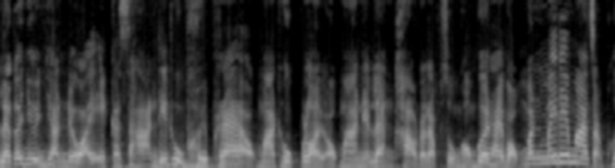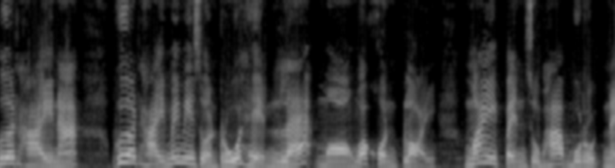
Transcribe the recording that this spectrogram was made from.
แล้วก็ยืนยันด้วยว่าไอเอกสารที่ถูกเผยแพร่ออกมาถูกปล่อยออกมาเนี่ยแหล่งข่าวระดับสูงของเพื่อไทยบอก มันไม่ได้มาจากเพื่อไทยนะ เพื่อไทยไม่มีส่วนรู้เห็นและมองว่าคนปล่อยไม่เป็นสุภาพบุรุษใน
